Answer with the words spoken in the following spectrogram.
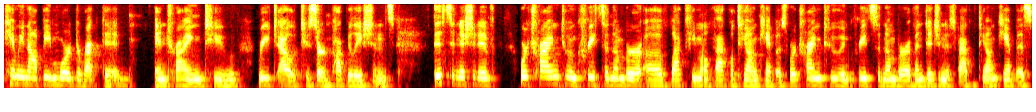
can we not be more directed in trying to reach out to certain populations? This initiative we're trying to increase the number of Black female faculty on campus. We're trying to increase the number of Indigenous faculty on campus,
